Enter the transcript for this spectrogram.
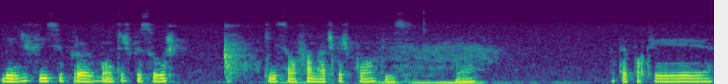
bem difícil para muitas pessoas que são fanáticas por One Piece, né? Até porque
